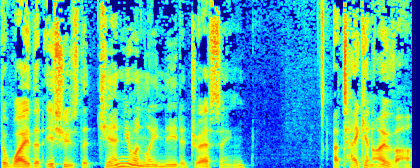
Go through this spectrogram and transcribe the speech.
the way that issues that genuinely need addressing are taken over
